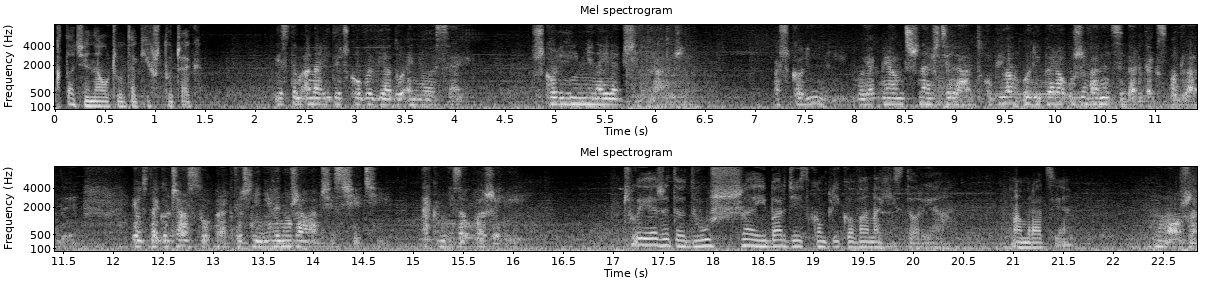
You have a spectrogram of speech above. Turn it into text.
kto cię nauczył takich sztuczek? Jestem analityczką wywiadu NUSA. Szkolili mnie najlepsi w branży. A szkolili, bo jak miałam 13 lat, kupiłam u Reapera używany cyberdeck z podlady. I od tego czasu praktycznie nie wynurzałam się z sieci. Tak mnie zauważyli. Czuję, że to dłuższa i bardziej skomplikowana historia. Mam rację? Może.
